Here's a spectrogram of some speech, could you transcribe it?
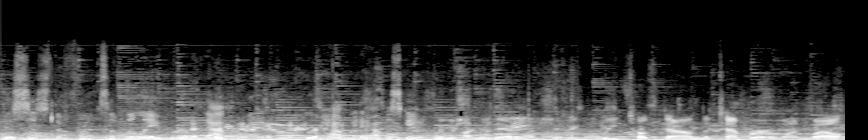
this is the fruits of the labor of that. We're happy to have a skateboard park. we took down the temporary one. Well,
